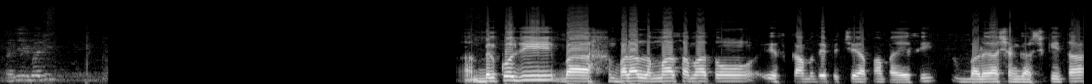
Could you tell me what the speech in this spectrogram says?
ਅਜੀਬ ਭਾਜੀ ਬਿਲਕੁਲ ਜੀ ਬੜਾ ਲੰਮਾ ਸਮਾਂ ਤੋਂ ਇਸ ਕੰਮ ਦੇ ਪਿੱਛੇ ਆਪਾਂ ਪਏ ਸੀ, ਬੜਾ ਸੰਘਰਸ਼ ਕੀਤਾ।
